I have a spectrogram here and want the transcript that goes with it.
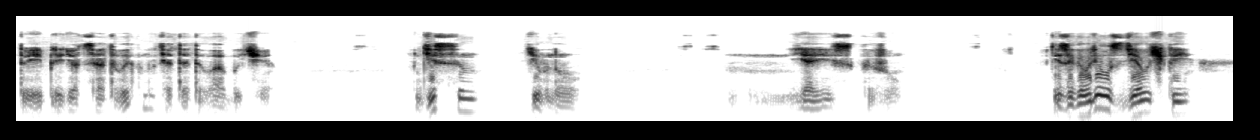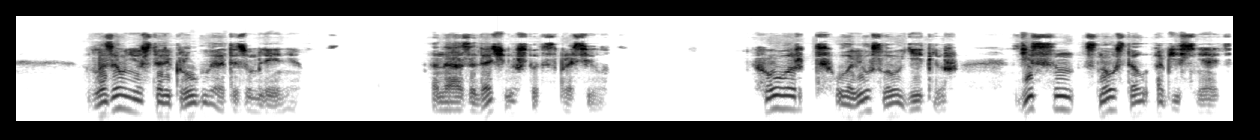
то ей придется отвыкнуть от этого обычая. Диссен кивнул. Я ей скажу. И заговорил с девочкой. Глаза у нее стали круглые от изумления. Она озадаченно что-то спросила. Ховард уловил слово «Гитлер», Диссон снова стал объяснять.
